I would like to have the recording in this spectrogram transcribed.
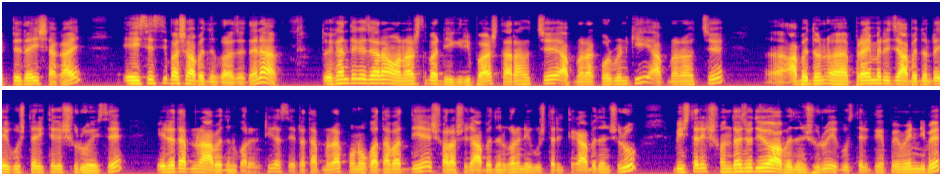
ইবতেদায়ী শাখায় এইচএসসি পাশে আবেদন করা যায়, তাই না? তো এখান থেকে যারা অনার্স বা ডিগ্রি পাস, তারা হচ্ছে, আপনারা করবেন কি? আপনারা হচ্ছে আবেদন প্রাইমারি যে আবেদনটা একুশ তারিখ থেকে শুরু হয়েছে এটাতে আপনারা আবেদন করেন, ঠিক আছে? এটাতে আপনারা কোনো কথা বাদ দিয়ে সরাসরি আবেদন করেন, একুশ তারিখ থেকে আবেদন শুরু। বিশ তারিখ সন্ধ্যায় যদিও আবেদন শুরু, একুশ তারিখ থেকে পেমেন্ট নিবে।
